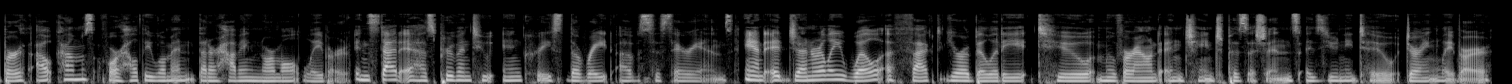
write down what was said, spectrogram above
birth outcomes for healthy women that are having normal labor. Instead, it has proven to increase the rate of cesareans, and it generally will affect your ability to move around and change positions as you need to during labor.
